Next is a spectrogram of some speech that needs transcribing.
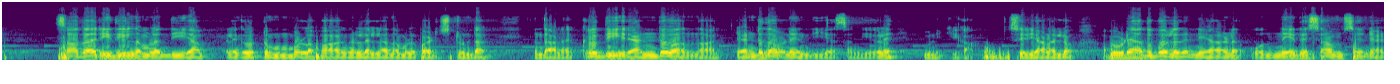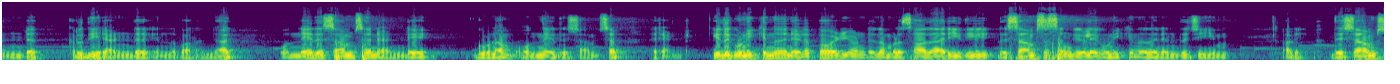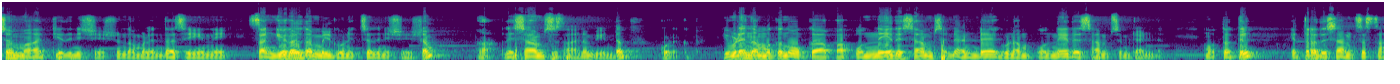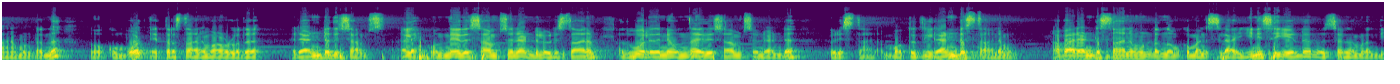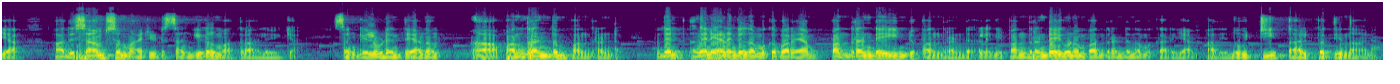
സാധാ രീതിയിൽ നമ്മൾ എന്ത് ചെയ്യാം? അല്ലെങ്കിൽ തൊട്ട് മുമ്പുള്ള ഭാഗങ്ങളിലെല്ലാം നമ്മൾ പഠിച്ചിട്ടുണ്ട്. എന്താണ്? കൃതി രണ്ട് വന്നാൽ രണ്ട് തവണ എന്ത് ചെയ്യുക? സംഖ്യകളെ ഗുണിക്കുക. ശരിയാണല്ലോ? അപ്പൊ ഇവിടെ അതുപോലെ തന്നെയാണ് ഒന്നേ ദശാംശം രണ്ട് കൃതി രണ്ട് എന്ന് പറഞ്ഞാൽ ഒന്നേ ദശാംശം രണ്ട് ഗുണം ഒന്നേ ദശാംശം രണ്ട്. ഇത് ഗുണിക്കുന്നതിന് എളുപ്പ വഴിയുണ്ട് നമ്മൾ സാധാ രീതിയിൽ ദശാംശ സംഖ്യകളെ ഗുണിക്കുന്നതിന് എന്ത് ചെയ്യും? അതെ ദശാംശം മാറ്റിയതിന് ശേഷം നമ്മൾ എന്താ ചെയ്യുന്നേ? സംഖ്യകൾ തമ്മിൽ ഗുണിച്ചതിന് ശേഷം ആ ദശാംശ സ്ഥാനം വീണ്ടും കൊടുക്കും. ഇവിടെ നമുക്ക് നോക്കാം ഒന്നേ ദശാംശം രണ്ട് ഗുണം ഒന്നേ ദശാംശം രണ്ട്. മൊത്തത്തിൽ എത്ര ദശാംശ സ്ഥാനമുണ്ടെന്ന് നോക്കുമ്പോൾ എത്ര സ്ഥാനമാണുള്ളത്? രണ്ട് ദശാംശം അല്ലെ? ഒന്നേ ദശാംശം രണ്ടിൽ ഒരു സ്ഥാനം അതുപോലെ തന്നെ ഒന്നേ ദശാംശം രണ്ട് ഒരു സ്ഥാനം. മൊത്തത്തിൽ രണ്ട് സ്ഥാനമുണ്ട്. അപ്പൊ ആ രണ്ട് സ്ഥാനമുണ്ടെന്ന് നമുക്ക് മനസ്സിലായി. ഇനി ചെയ്യേണ്ടതെന്ന് വെച്ചാൽ നമ്മൾ എന്ത് ചെയ്യുക ആ ദശാംശം മാറ്റിയിട്ട് സംഖ്യകൾ മാത്രം ആലോചിക്കാം സംഖ്യകളുടെ എന്തെയാണ് ആ പന്ത്രണ്ടും പന്ത്രണ്ടും. ദെൻ അങ്ങനെയാണെങ്കിൽ നമുക്ക് പറയാം പന്ത്രണ്ട് ഇന്റു പന്ത്രണ്ട് അല്ലെങ്കിൽ പന്ത്രണ്ട് ഗുണം പന്ത്രണ്ട് നമുക്കറിയാം. അതെ നൂറ്റി നാൽപ്പത്തി നാലാണ്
